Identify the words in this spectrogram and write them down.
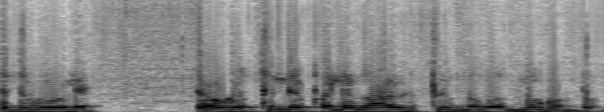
അതുപോലെ ലോകത്തിന്റെ പല ഭാഗത്തു നിന്ന് വന്നുകൊണ്ടും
